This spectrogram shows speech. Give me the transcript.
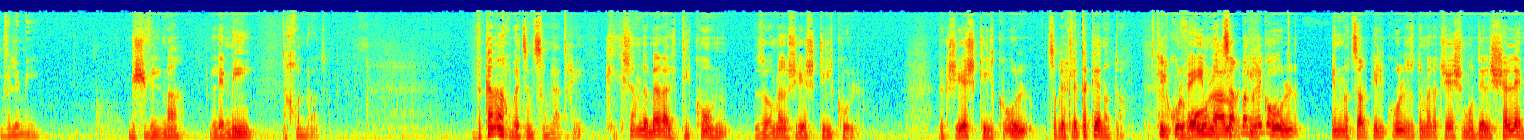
ולמי? בשביל מה? למי? נכון מאוד. וכאן אנחנו בעצם צריכים להתחיל. כי כשאתה מדבר על תיקון, זה אומר שיש קלקול. וכשיש קלקול, צריך לתקן אותו. קלקול או ואם לעלות נוצר מדרגות. קלקול, אם נוצר קלקול, זאת אומרת שיש מודל שלם.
